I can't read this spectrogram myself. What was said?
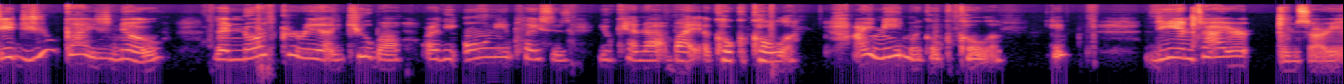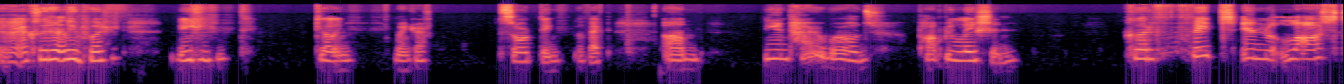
Did you guys know that North Korea and Cuba are the only places you cannot buy a Coca Cola? I need my Coca Cola. Okay? The entire. I'm sorry, I accidentally pushed the killing Minecraft sword thing effect. Um, the entire world's population could fit in Los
